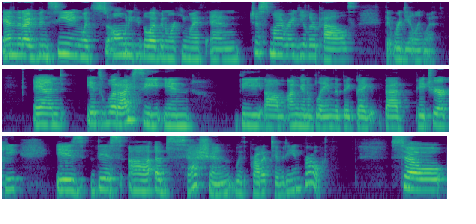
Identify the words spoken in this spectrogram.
and that I've been seeing with so many people I've been working with and just my regular pals that we're dealing with. And it's what I see in the um, I'm going to blame the big bad patriarchy is this uh, obsession with productivity and growth. So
